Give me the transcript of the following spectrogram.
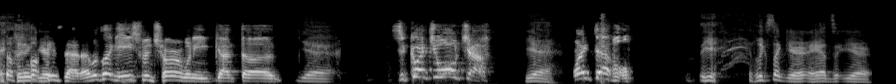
The fuck is that? I look like Ace Ventura when he got the yeah. Sequenchuocha, Yeah. White Devil. Yeah, It looks like your hands, your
